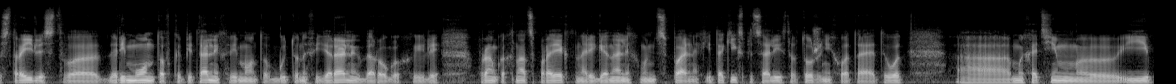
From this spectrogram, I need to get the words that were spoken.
строительства, ремонтов, капитальных ремонтов, будь то на федеральных дорогах или в рамках нацпроекта на региональных муниципальных. И таких специалистов тоже не хватает. И вот а, мы хотим э, и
